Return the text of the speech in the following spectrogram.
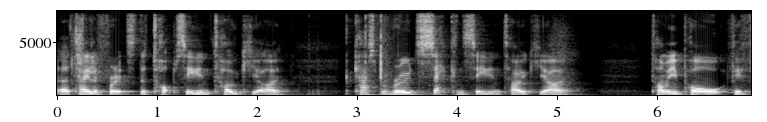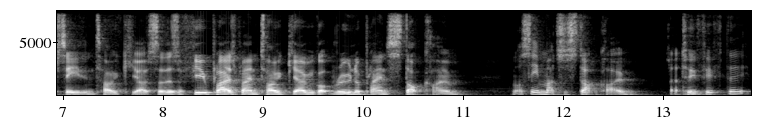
Uh, Taylor Fritz, the top seed in Tokyo. Casper Ruud, second seed in Tokyo. Tommy Paul, fifth seed in Tokyo. So there's a few players playing Tokyo. We've got Rune playing Stockholm. I'm not seeing much of Stockholm. Is that 250?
